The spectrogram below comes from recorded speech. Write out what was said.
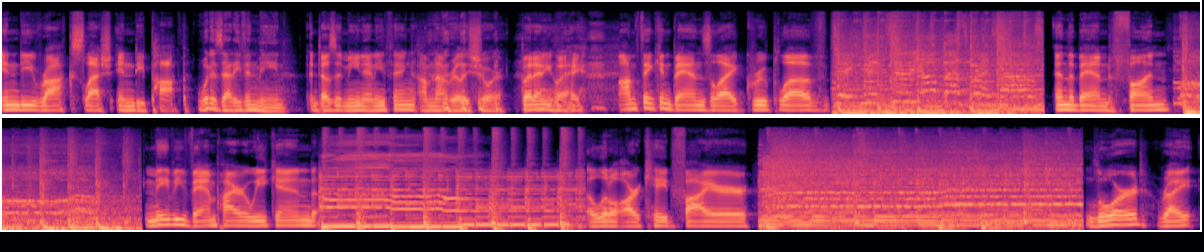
indie rock slash indie pop. What does that even mean? Does it mean anything? I'm not really sure. But anyway, I'm thinking bands like Grouplove and the band Fun. Maybe Vampire Weekend. A little Arcade Fire. Lorde, right?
